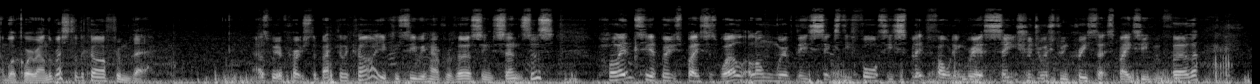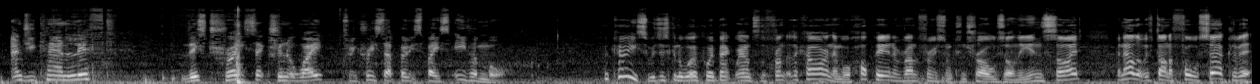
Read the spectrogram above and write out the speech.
and work our way around the rest of the car from there. As we approach the back of the car, you can see we have reversing sensors, plenty of boot space as well, along with the 60-40 split folding rear seat, should you wish to increase that space even further. And you can lift this tray section away to increase that boot space even more. Okay, so we're just going to work our way back round to the front of the car and then we'll hop in and run through some controls on the inside. But now that we've done a full circle of it,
